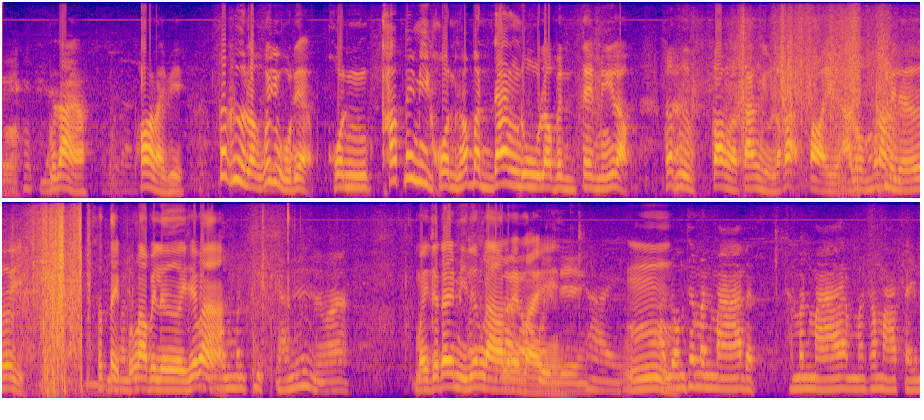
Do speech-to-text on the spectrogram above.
บอกไม่ได้เหรอเพราะอะไรพี่ ก็คือเราก็อยู่เนี่ย คนครับไม่มีคนเขามานั่งดูเราเป็นเต็มอย่างนี้หรอก ก็คือกล้องเราตั้งอยู่แล้วก็ปล่อยอารมณ์ของเราไปเลย สเต็ปของเราไปเลยใช่ป่ะอารมณ์มันผิดกัน ใช่ไหม มันจะได้มีเรื่องราวอะไรใหม่ คุยกันเองใช่อืม อารมณ์ถ้ามันมาแบบถ้ามันมามันก็มาเต็ม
